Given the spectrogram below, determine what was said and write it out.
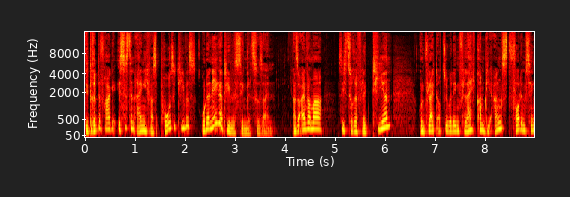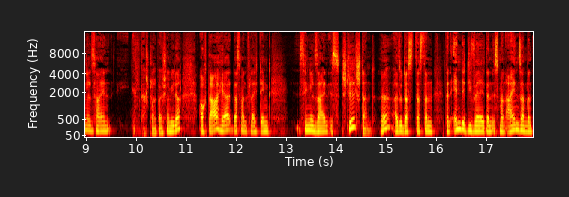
Die dritte Frage, ist es denn eigentlich was Positives oder Negatives, Single zu sein? Also einfach mal sich zu reflektieren und vielleicht auch zu überlegen, vielleicht kommt die Angst vor dem Single-Sein, da stolper ich schon wieder, auch daher, dass man vielleicht denkt, Single sein ist Stillstand. Ne? Also dass, dass dann, dann endet die Welt, dann ist man einsam, dann,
